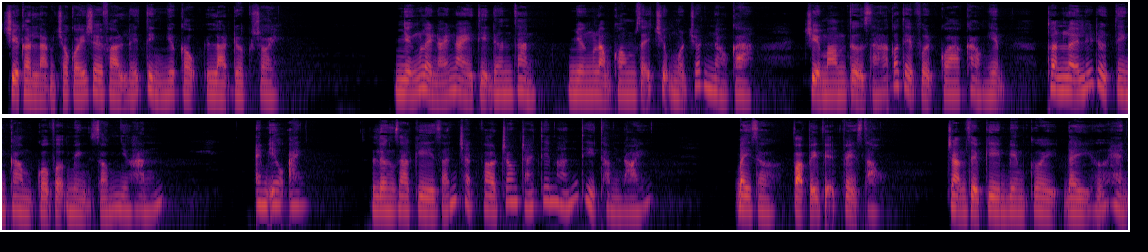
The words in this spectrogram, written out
Chỉ cần làm cho cô ấy rơi vào lấy tình như cậu là được rồi. Những lời nói này thì đơn giản, nhưng làm không dễ chịu một chút nào cả. Chỉ mong tử giá có thể vượt qua khảo nghiệm, thuận lợi lấy được tình cảm của vợ mình giống như hắn. Em yêu anh. Lương Gia Kỳ dán chặt vào trong trái tim hắn thì thầm nói. Bây giờ và vĩnh viễn về sau. Trạm Diệp Kỳ mỉm cười đầy hứa hẹn.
